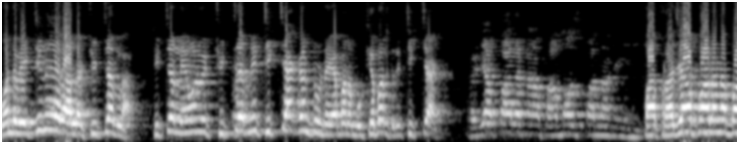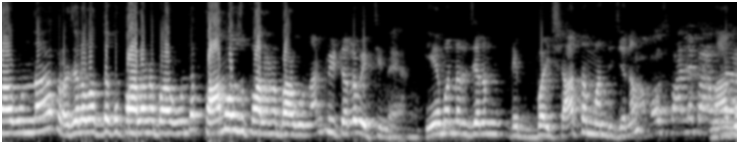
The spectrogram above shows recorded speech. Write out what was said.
మొన్న పెట్టిన కదా అలా ట్విట్టర్లో ట్విట్టర్లో ఏమన్నా ట్విట్టర్ని టిక్ టాక్ అంటుండే. మన ముఖ్యమంత్రి టిక్ టాక్. ప్రజాపాలన బాగుందా? ప్రజల వద్దకు పాలన బాగుందా? ఫామ్ హౌస్ పాలన బాగుందా? అని ట్విట్టర్లో పెట్టిండే. ఏమన్నారు జనం? డెబ్బై శాతం మంది జనం. మాకు.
